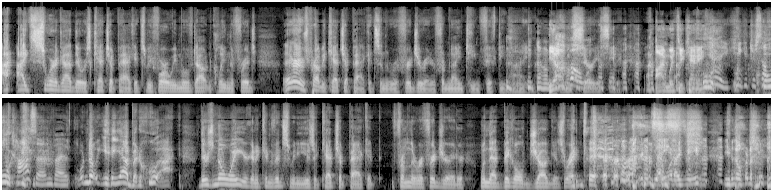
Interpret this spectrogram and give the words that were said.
I, I swear to God, there was ketchup packets before we moved out and cleaned the fridge. There was probably ketchup packets in the refrigerator from 1959. Yeah, oh. Seriously. I'm with you, Kenny. Yeah, you can't get yourself to toss them, but no, yeah, yeah, but who? I, there's no way you're going to convince me to use a ketchup packet from the refrigerator when that big old jug is right there. you know what I mean? You know what I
